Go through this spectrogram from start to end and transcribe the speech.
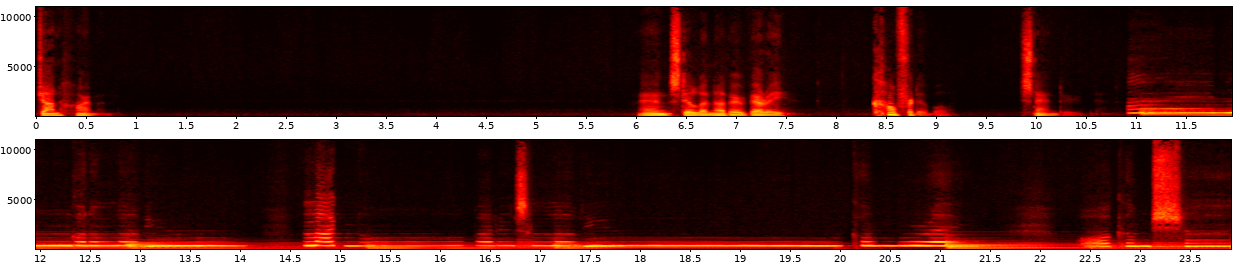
John Harmon. And still another very comfortable standard. I'm gonna love you like nobody's loved you. Come rain or come shine.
